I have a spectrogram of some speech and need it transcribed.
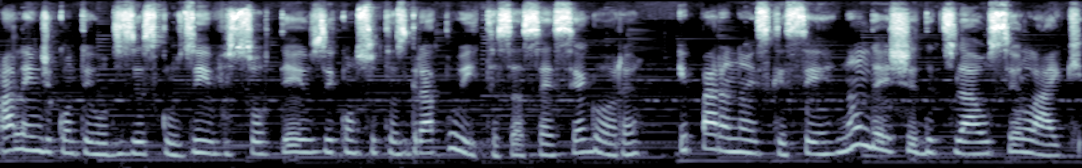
Além de conteúdos exclusivos, sorteios e consultas gratuitas. Acesse agora. E para não esquecer, não deixe de dar o seu like,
